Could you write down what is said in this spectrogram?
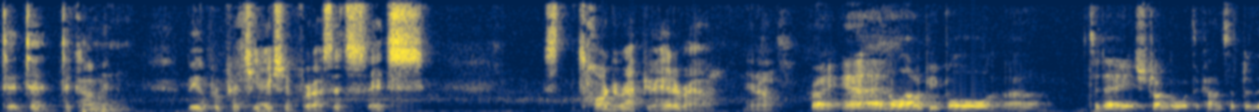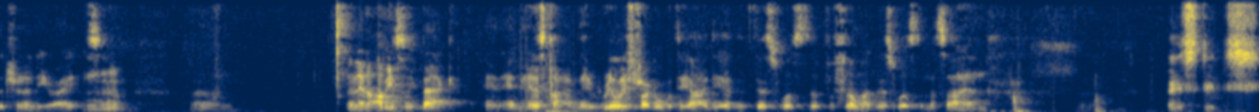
to, to to come and be a propitiation for us. It's it's it's hard to wrap your head around. You know. Right. Yeah, and a lot of people um, today struggle with the concept of the Trinity, right? So, um, and then obviously back in, in his time, they really struggled with the idea that this was the fulfillment, this was the Messiah. It's it's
